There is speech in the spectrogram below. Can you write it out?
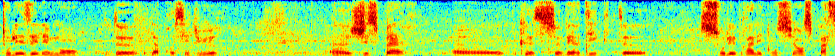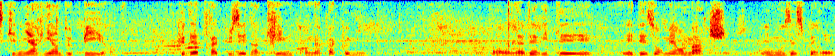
tous les éléments de la procédure. Euh, J'espère euh, que ce verdict euh, soulèvera les consciences parce qu'il n'y a rien de pire que d'être accusé d'un crime qu'on n'a pas commis. La vérité est désormais en marche et nous espérons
